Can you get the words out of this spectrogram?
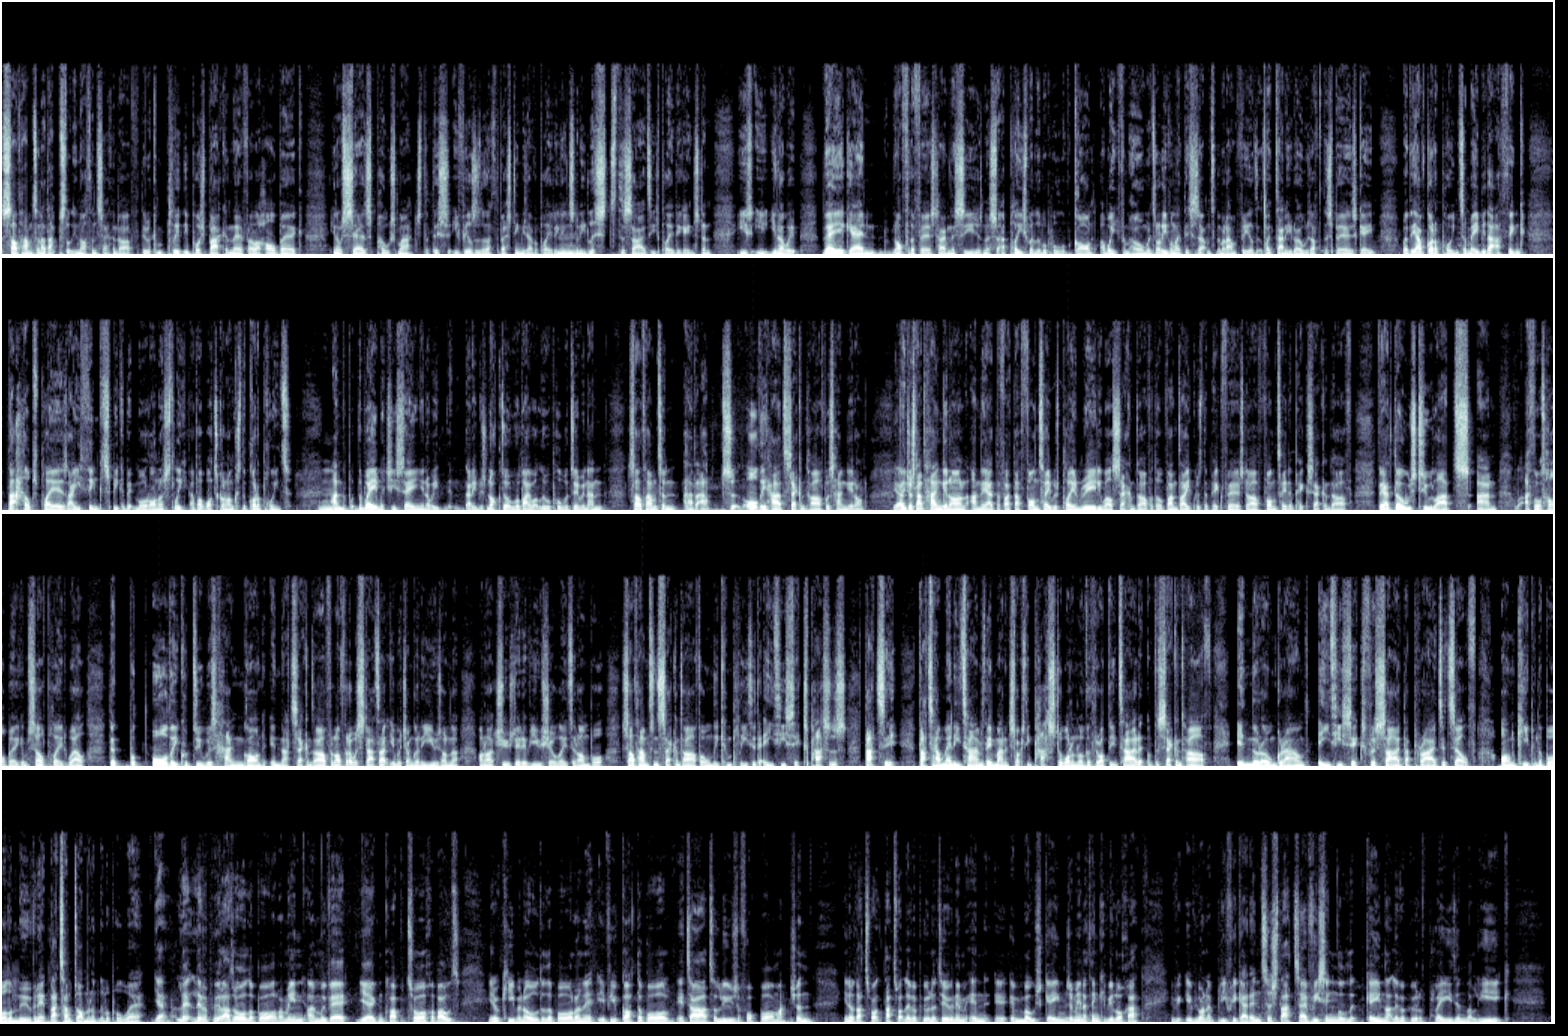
Southampton had absolutely nothing second half. They were completely pushed back, and their fella Højbjerg, you know, says post match that this he feels as though that's the best team he's ever played against, mm. and he lists the sides he's played against, and he's he, you know it, they again not for the first time this season a, a, place where Liverpool have gone away from home. It's not even like this has happened to them at Anfield. It's like Danny Rose after the Spurs game where they have got a point, and maybe that I think that helps players I think speak a bit more honestly about what's going on because they've got a point. Mm. And the, the, way in which he's saying, you know, he, that he was knocked over by what Liverpool were doing, and Southampton had absolutely all they had second half was hanging on. They just had hanging on, and they had the fact that Fonte was playing really well second half. I thought Van Dijk was the pick first half, Fonte the pick second half. They had those two lads, and I thought Højbjerg himself played well. That, but all they could do was hang on in that second half. And I'll throw a stat at you, which I'm going to use on the on our Tuesday review show later on. But Southampton's second half only completed 86 passes. That's it. That's how many times they managed to actually pass to one another throughout the entire of the second half in their own ground. 86 for a side that prides itself on keeping the ball and moving moving it. That's how dominant Liverpool were. Yeah, Liverpool had all the ball. I mean, and we've heard Jurgen Klopp talk about, you know, keeping hold of the ball. And if you've got the ball, it's hard to lose a football match. And, you know, that's what that's what Liverpool are doing in, in, in most games. I mean, I think if you look at, if, if you want to briefly get into stats, every single game that Liverpool have played in the league,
